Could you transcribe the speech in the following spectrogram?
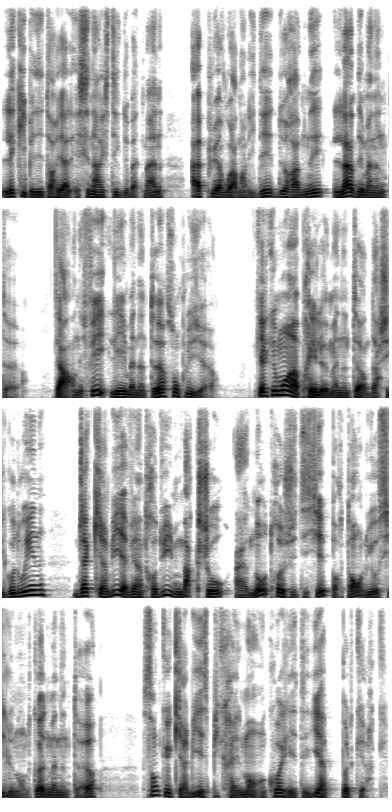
l'équipe éditoriale et scénaristique de Batman a pu avoir dans l'idée de ramener l'un des Manhunters. Car en effet, les Manhunters sont plusieurs. Quelques mois après le Manhunter d'Archie Goodwin, Jack Kirby avait introduit Mark Shaw, un autre justicier portant lui aussi le nom de code Manhunter, sans que Kirby explique réellement en quoi il était lié à Paul Kirk.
